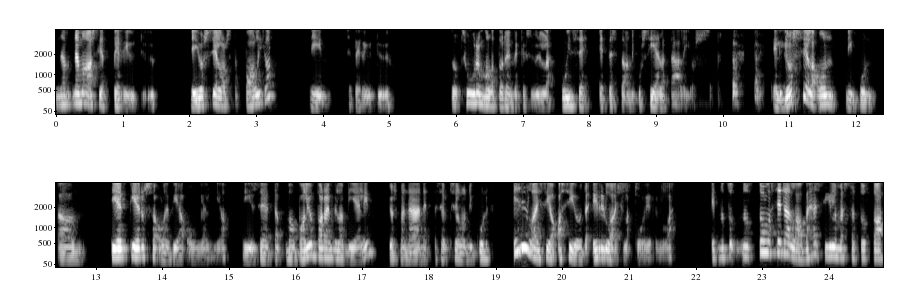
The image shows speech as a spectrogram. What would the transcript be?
nämä asiat periytyy. Ja jos siellä on sitä paljon, niin se periytyy suuremmalla todennäköisyydellä kuin se, että sitä on niin kuin siellä täällä jossain. Eli jos siellä on niin kuin, ähm, tiedossa olevia ongelmia, niin se, että mä oon paljon paremmilla mielin, jos mä näen, että se, siellä on niin kuin erilaisia asioita erilaisilla koirilla. Että no, no tuolla sedällä on vähän silmässä tota,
